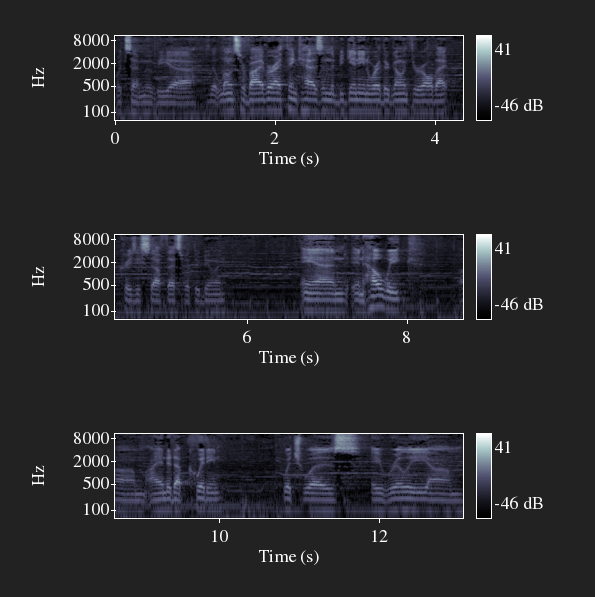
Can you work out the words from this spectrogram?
what's that movie? Uh, the Lone Survivor, I think, has in the beginning where they're going through all that crazy stuff. That's what they're doing. And in Hell Week, um, I ended up quitting, which was a really um,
